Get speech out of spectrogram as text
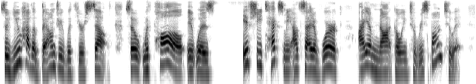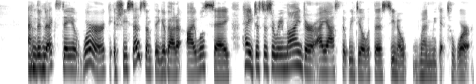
So you have a boundary with yourself. So with Paul, it was, if she texts me outside of work, I am not going to respond to it. And the next day at work, if she says something about it, I will say, Hey, just as a reminder, I ask that we deal with this, you know, when we get to work,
